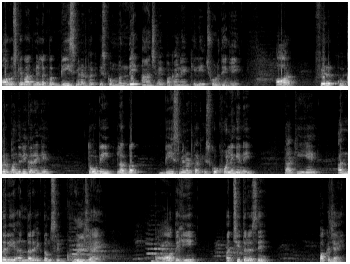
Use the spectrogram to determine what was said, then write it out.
और उसके बाद में लगभग 20 मिनट तक इसको मंदे आँच में पकाने के लिए छोड़ देंगे। और फिर कुकर बंद भी करेंगे तो भी लगभग 20 मिनट तक इसको खोलेंगे नहीं, ताकि ये अंदर ही अंदर एकदम से घुल जाए। बहुत ही अच्छी तरह से पक जाए।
